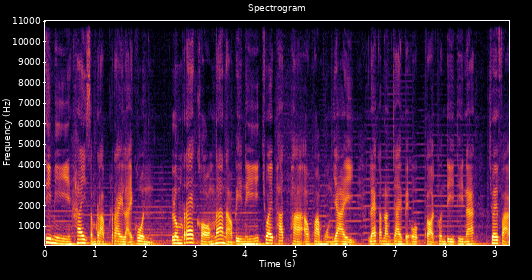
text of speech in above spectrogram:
ที่มีให้สำหรับใครหลายคน ลมแรกของหน้าหนาวปีนี้ช่วยพัดพาเอาความห่วงใย และกำลังใจไปโอบกอดคนดีทีนะ ช่วยฝาก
